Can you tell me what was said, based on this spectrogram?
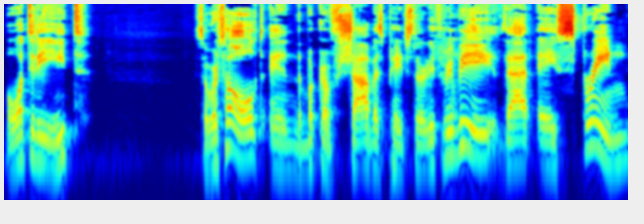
Well, what did he eat? So we're told in the book of Shabbos, page 33b, that a spring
